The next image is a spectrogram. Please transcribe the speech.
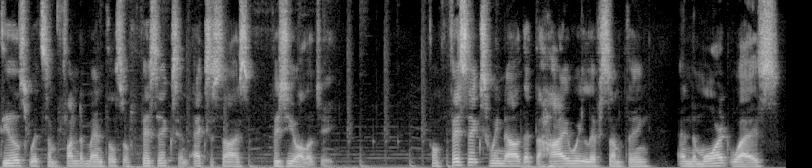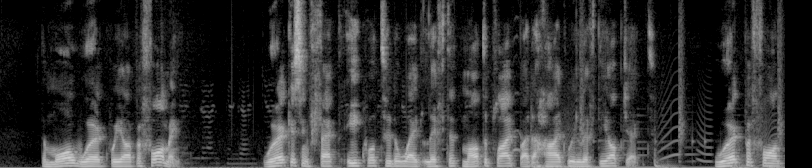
deals with some fundamentals of physics and exercise physiology. From physics, we know that the higher we lift something and the more it weighs, the more work we are performing. Work is in fact equal to the weight lifted multiplied by the height we lift the object. Work performed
